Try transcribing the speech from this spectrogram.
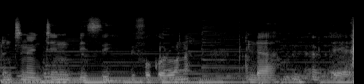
2019 BC before Corona, and uh, yeah,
